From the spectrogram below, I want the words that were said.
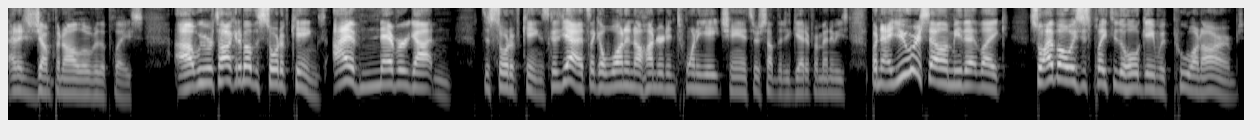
and it's jumping all over the place. Uh, we were talking about the Sword of Kings. I have never gotten the Sword of Kings because yeah, it's like a one in 128 chance or something to get it from enemies. But now you were telling me that like, so I've always just played through the whole game with Poo unarmed.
